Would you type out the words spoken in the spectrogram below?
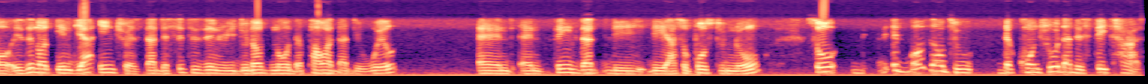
or is it not in their interest that the citizenry do not know the power that they wield? and and things that they they are supposed to know. So it boils down to the control that the state has.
